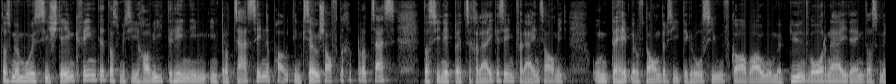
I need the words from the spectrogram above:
dass man ein System finden muss, dass man sie weiterhin im, im Prozess behalten im gesellschaftlichen Prozess, dass sie nicht plötzlich alleine sind, vereinsamt. Und dann hat man auf der anderen Seite eine grosse Aufgabe, auch, die wir wahrnehmen, indem wir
